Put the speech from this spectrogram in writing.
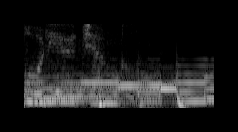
Audio Jungle.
